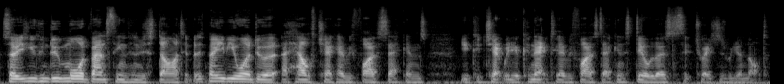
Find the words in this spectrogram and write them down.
So you can do more advanced things than just start it. But maybe you want to do a, a health check every five seconds. You could check whether you're connected every five seconds, deal with those situations when you're not.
